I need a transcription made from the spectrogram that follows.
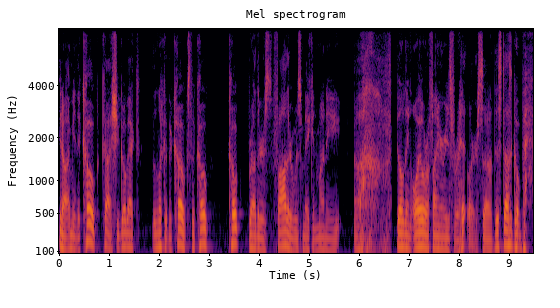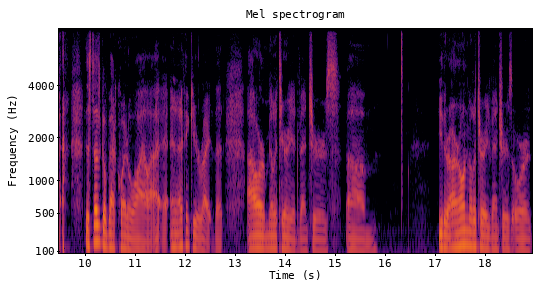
you know i mean the Koch gosh you go back and look at the Kochs the coke koch brothers father was making money uh, building oil refineries for Hitler. So this does go back. This does go back quite a while, I, and I think you're right that our military adventures, um, either our own military adventures or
